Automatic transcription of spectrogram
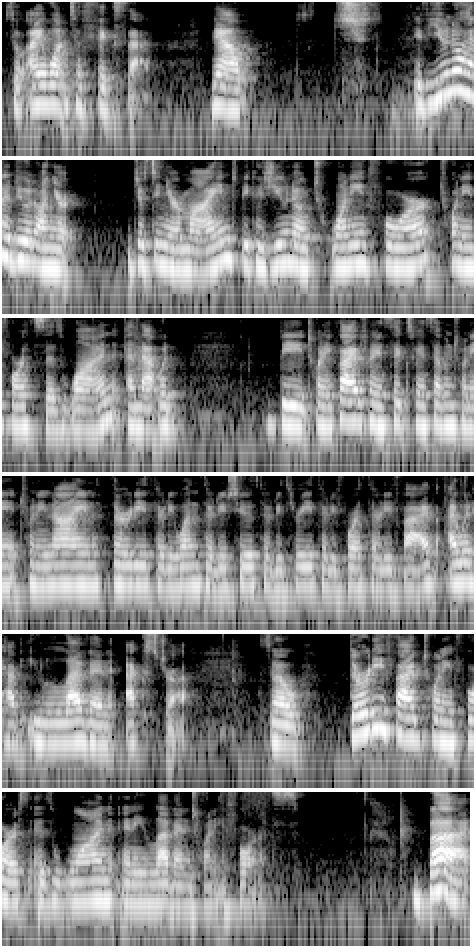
So I want to fix that. Now, if you know how to do it on your just in your mind because you know 24 24ths is 1 and that would be 25, 26, 27, 28, 29, 30, 31, 32, 33, 34, 35. I would have 11 extra. So 35 24ths is 1 and 11 24ths. But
